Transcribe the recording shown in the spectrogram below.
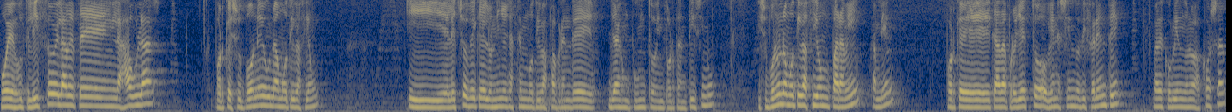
Pues utilizo el ABP en las aulas porque supone una motivación y el hecho de que los niños ya estén motivados para aprender ya es un punto importantísimo y supone una motivación para mí también porque cada proyecto viene siendo diferente, va descubriendo nuevas cosas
